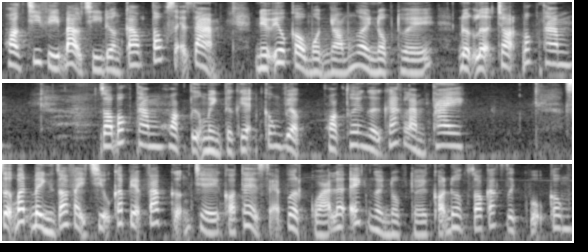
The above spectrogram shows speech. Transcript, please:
hoặc chi phí bảo trì đường cao tốc sẽ giảm nếu yêu cầu một nhóm người nộp thuế được lựa chọn bốc thăm do bốc thăm hoặc tự mình thực hiện công việc hoặc thuê người khác làm thay. Sự bất bình do phải chịu các biện pháp cưỡng chế có thể sẽ vượt quá lợi ích người nộp thuế có được do các dịch vụ công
